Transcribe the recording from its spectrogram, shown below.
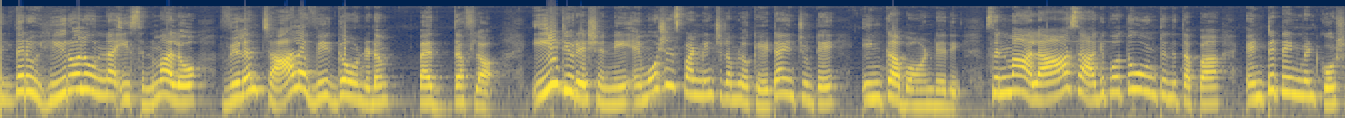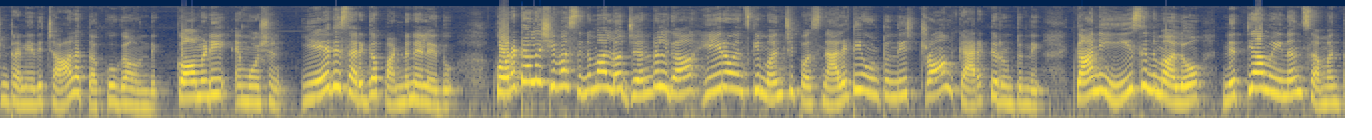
ఇద్దరు హీరోలు ఉన్న ఈ సినిమాలో విలన్ చాలా వీక్గా ఉండడం పెద్ద ఫ్లా ఈ డ్యూరేషన్ని ఎమోషన్స్ పండించడంలో కేటాయించుంటే ఇంకా బాగుండేది. సినిమా అలా సాగిపోతూ ఉంటుంది తప్ప ఎంటర్టైన్మెంట్ కోషంట్ అనేది చాలా తక్కువగా ఉంది. కామెడీ ఎమోషన్ ఏది సరిగ్గా పండనే లేదు. కొరటాల శివ సినిమాల్లో జనరల్గా హీరోయిన్స్కి మంచి పర్సనాలిటీ ఉంటుంది స్ట్రాంగ్ క్యారెక్టర్ ఉంటుంది. కానీ ఈ సినిమాలో నిత్యా మీనన్ సమంత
